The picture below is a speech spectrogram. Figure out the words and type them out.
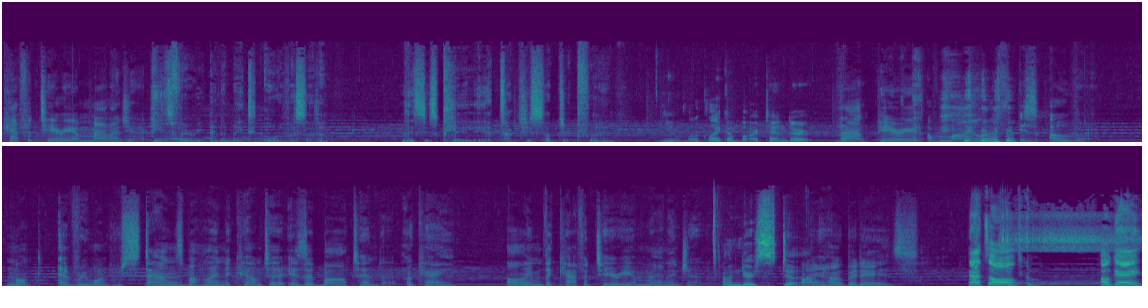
cafeteria manager. He's very animated all of a sudden. This is clearly a touchy subject for him. You look like a bartender. That period of my life is over. Not everyone who stands behind a counter is a bartender, okay? I'm the cafeteria manager. Understood. I hope it is. That's all. Okay.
